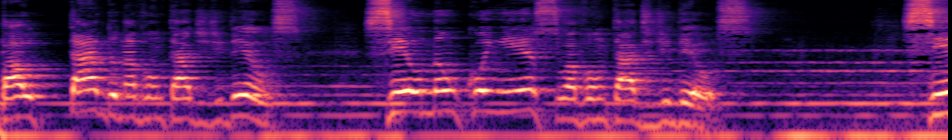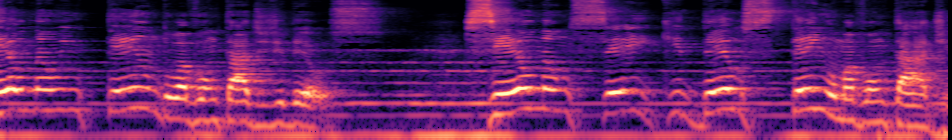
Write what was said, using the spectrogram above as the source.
pautado na vontade de Deus? se eu não conheço a vontade de Deus, se eu não entendo a vontade de Deus, se eu não sei que Deus tem uma vontade,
